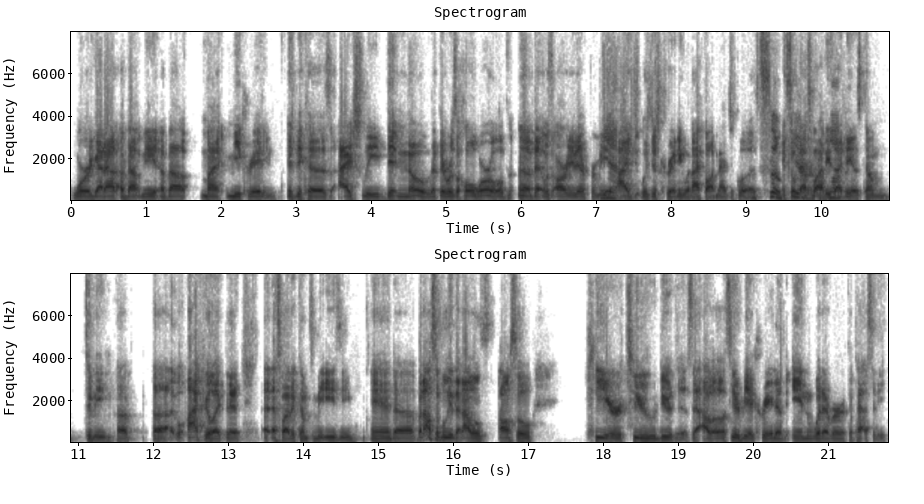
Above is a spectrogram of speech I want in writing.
word got out about me about my me creating is because I actually didn't know that there was a whole world uh, that was already there for me. Yeah. I was just creating what I thought magic was, so and so pure. that's why I these ideas it. come to me. Uh, uh, well, I feel like that. That's why they come to me easy, and uh, but I also believe that I was also here to do this. I was here to be a creative in whatever capacity.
